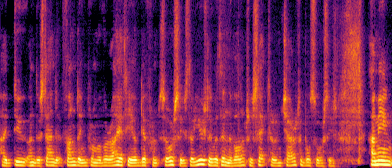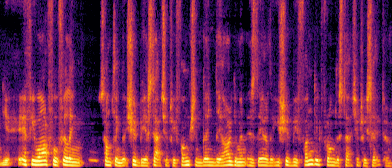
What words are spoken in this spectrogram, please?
I do understand it, funding from a variety of different sources, they're usually within the voluntary sector and charitable sources. I mean, if you are fulfilling something that should be a statutory function, then the argument is there that you should be funded from the statutory sector.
